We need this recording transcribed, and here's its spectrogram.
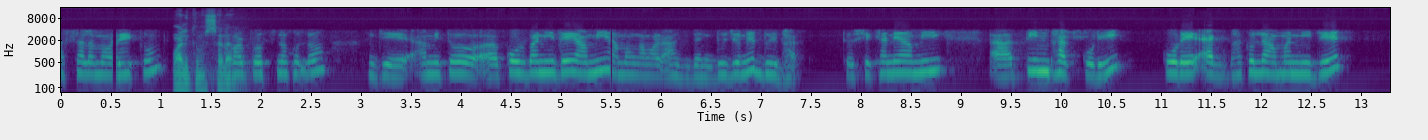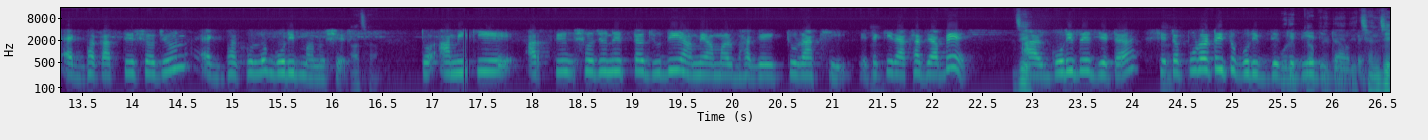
আসসালামু আলাইকুম। ওয়ালাইকুম আসসালাম। আমার প্রশ্ন হলো যে আমি তো কোরবানি দেই আমি এবং আমার হাজবেন্ড দুজনের দুই ভাগ। তো সেখানে আমি আহ, তিন ভাগ করি। করে এক ভাগ হলো আমার নিজের এক ভাগ আত্মীয় স্বজন এক ভাগ হলো গরিব মানুষের। আচ্ছা। তো আমি কি আত্মীয় স্বজনেরটা যদি আমি আমার ভাগে একটু রাখি এটা কি রাখা যাবে। আর গরিবের যেটা সেটা পুরাটাই তো গরিবদেরকে দিয়ে দিতে হবে। জি।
